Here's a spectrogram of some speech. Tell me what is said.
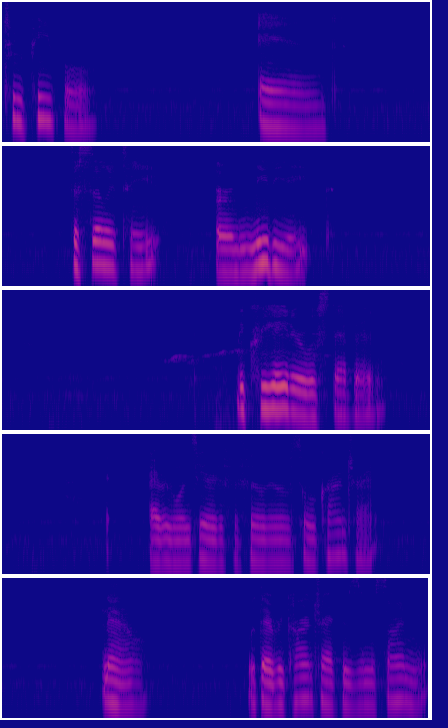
two people and facilitate or mediate. The Creator will step in. Everyone's here to fulfill their own soul contract. Now, with every contract is an assignment.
